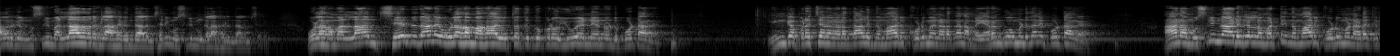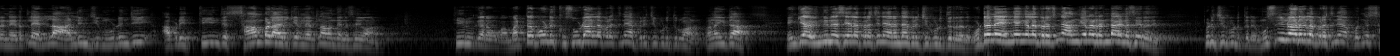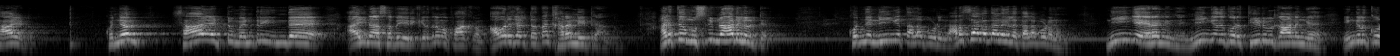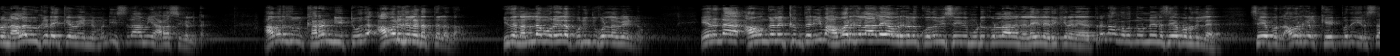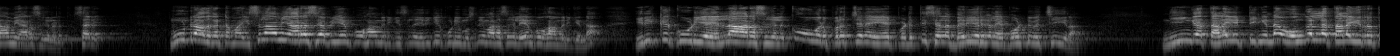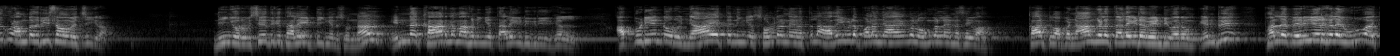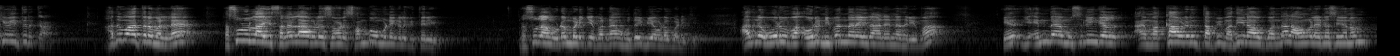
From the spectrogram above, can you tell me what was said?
அவர்கள் முஸ்லீம் அல்லாதவர்களாக இருந்தாலும் சரி முஸ்லீம்களாக இருந்தாலும் சரி. உலகமெல்லாம் சேர்ந்து தானே உலக மகா யுத்தத்துக்கு அப்புறம் யூஎன்ஏன்னு ஒன்று போட்டாங்க. எங்கே பிரச்சனை நடந்தாலும் இந்த மாதிரி கொடுமை நடந்தால் நம்ம இறங்குவோம்னு தானே போட்டாங்க. ஆனால் முஸ்லீம் நாடுகளில் மட்டும் இந்த மாதிரி கொடுமை நடக்கிற நேரத்தில் எல்லாம் அழிஞ்சு முடிஞ்சு அப்படி தீஞ்ச சாம்பல் இருக்கிற நேரத்தில் வந்து என்ன செய்வாங்க? தீர்வுக்கிறவங்க மற்ற போட்டு சூடானில் பிரச்சனையாக பிரித்து கொடுத்துருவாங்க. வணங்கிட்டா? எங்கேயா இந்தோனேசியாவில் பிரச்சனை ரெண்டாக பிரித்து கொடுத்துறது உடனே எங்கெங்கெல்லாம் பிரச்சனை அங்கெல்லாம் ரெண்டா என்ன செய்யறது பிடிச்சு கொடுத்துரு. முஸ்லீம் நாடுகளில் பிரச்சனையாக கொஞ்சம் சாயட்டும். கொஞ்சம் சாயட்டும் என்று இந்த ஐநா சபை இருக்கிறத நம்ம பார்க்குறோம். அவர்கள்ட்ட தான் கரை நீட்டுறாங்க. அடுத்த முஸ்லீம் நாடுகள்கிட்ட கொஞ்சம் நீங்கள் தலை போடுங்க. அரசாங்கம் தானே இதில் தலை போடணும். நீங்கள் இறங்குங்க. நீங்கள் இதுக்கு ஒரு தீர்வு காணுங்க. எங்களுக்கு ஒரு நலவு கிடைக்க வேண்டும் என்று இஸ்லாமிய அரசுகள்கிட்ட. அவர்கள் கரண் நீட்டுவது அவர்களிடத்துல தான். இதை நல்ல முறையில் புரிந்து கொள்ள வேண்டும். ஏனென்றா அவங்களுக்கும் தெரியும் அவர்களாலே அவர்களுக்கு உதவி செய்து முடுக்கொள்ளாத நிலையில் இருக்கிற நேரத்தில் நாங்கள் வந்து ஒன்றும் என்ன செய்ய போறது இல்லை. செய்ய போகிறது அவர்கள் கேட்பது இஸ்லாமிய அரசுகளிடத்து சரி. மூன்றாவது கட்டமா இஸ்லாமிய அரசு அப்படி ஏன் போகாமல் இருக்கு? சில இருக்கக்கூடிய முஸ்லீம் அரசுகள் ஏன் போகாமல் இருக்குன்னா இருக்கக்கூடிய எல்லா அரசுகளுக்கும் ஒவ்வொரு பிரச்சனையை ஏற்படுத்தி சில பெரியர்களை போட்டு வச்சுக்கிறான். நீங்க தலையிட்டீங்கன்னா உங்களில் தலையிடுறதுக்கு ஒரு ஐம்பது ரீசன் வச்சுக்கிறான். நீங்க ஒரு விஷயத்துக்கு தலையிட்டீங்கன்னு சொன்னால் என்ன காரணமாக நீங்க தலையிடுகிறீர்கள்? அப்படின்ற ஒரு நியாயத்தை நீங்க சொல்ற நேரத்தில் அதை விட பல நியாயங்கள் உங்களை என்ன செய்வான்? காட்டுவா அப்ப நாங்களும் தலையிட வேண்டி வரும் என்று பல பெரியர்களை உருவாக்கி வைத்திருக்கிறான். அது மாத்திரமல்ல ரசூலுல்லாஹி ஸல்லல்லாஹு அலைஹி சம்பவம் எங்களுக்கு தெரியும். ரசூலா உடம்படிக்கை பண்ணாங்க ஹுதைபியா உடம்படிக்கை. அதில் ஒரு வ- ஒரு நிபந்தனை தான் என்ன தெரியுமா? எ- எந்த முஸ்லீம்கள் மக்காவிலிருந்து தப்பி மதீனாவுக்கு வந்தால் அவங்கள என்ன செய்யணும்?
